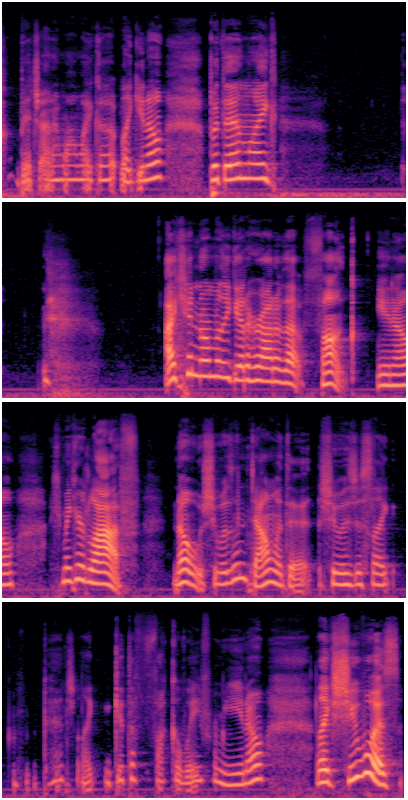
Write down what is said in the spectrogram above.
bitch, I don't want to wake up. Like, you know? But then like I can normally get her out of that funk, you know? I can make her laugh. No, she wasn't down with it. She was just like, bitch, like, get the fuck away from me, you know? Like, she was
